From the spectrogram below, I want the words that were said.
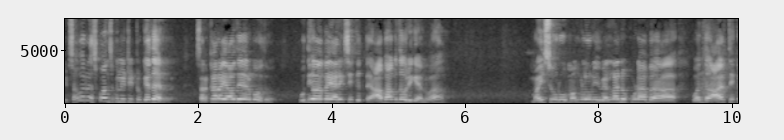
ಇಟ್ಸ್ ಅವರ್ ರೆಸ್ಪಾನ್ಸಿಬಿಲಿಟಿ ಟುಗೆದರ್ ಸರ್ಕಾರ ಯಾವುದೇ ಇರ್ಬೋದು, ಉದ್ಯೋಗ ಯಾರಿಗೆ ಸಿಗುತ್ತೆ? ಆ ಭಾಗದವರಿಗೆ ಅಲ್ವಾ? ಮೈಸೂರು, ಮಂಗಳೂರು ಇವೆಲ್ಲನೂ ಕೂಡ ಬ, ಒಂದು ಆರ್ಥಿಕ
